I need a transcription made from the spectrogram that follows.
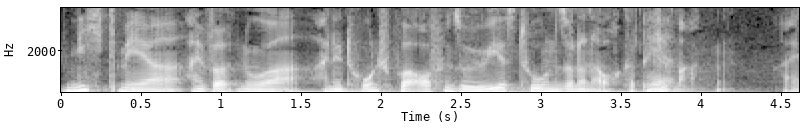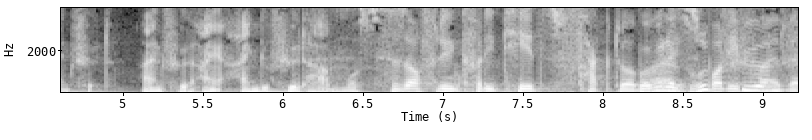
nicht mehr einfach nur eine Tonspur aufnimmt, so wie wir es tun, sondern auch Kapitelmarken einführt, einführt, ein, eingeführt haben muss. Das ist auch für den Qualitätsfaktor Wollen wir bei das Spotify besser.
